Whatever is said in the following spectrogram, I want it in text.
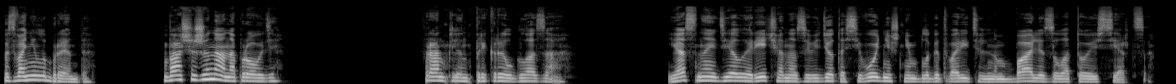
Позвонила Бренда. «Ваша жена на проводе». Франклин прикрыл глаза. Ясное дело, речь она заведет о сегодняшнем благотворительном бале «Золотое сердце».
